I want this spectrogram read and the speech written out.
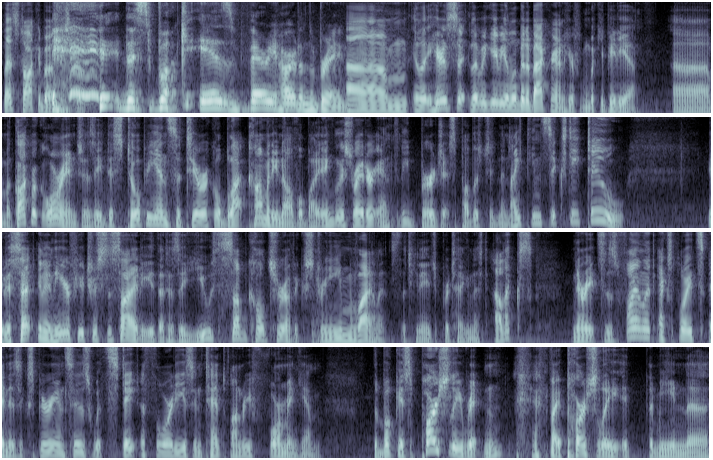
Let's talk about this book. this book is very hard on the brain. Um, here's let me give you a little bit of background here from Wikipedia. Um, a Clockwork Orange is a dystopian satirical black comedy novel by English writer Anthony Burgess, published in 1962. It is set in a near future society that has a youth subculture of extreme violence. The teenage protagonist Alex narrates his violent exploits and his experiences with state authorities intent on reforming him. The book is partially written, by partially, it, I mean uh,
